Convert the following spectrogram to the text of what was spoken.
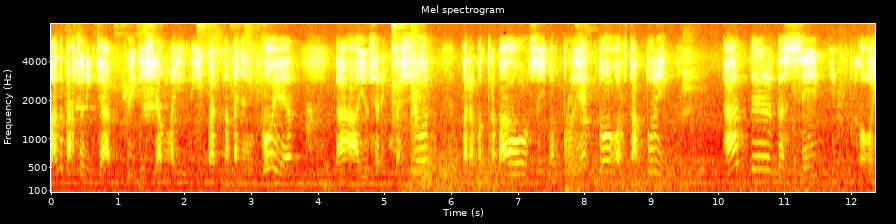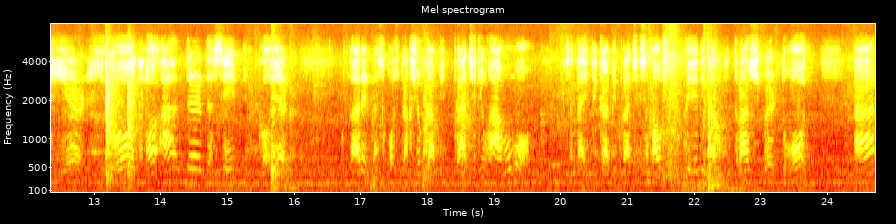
manufacturing job, pwede siyang mailipat ng kanyang employer na ayon sa regulasyon para magtrabaho sa ibang proyekto or factory under the same employer. Yun, ano? Under the same employer. Kunwari, nasa construction ka, may project yung amo mo. Sa Taipei ka, may project sa Kaohsiung, pwede kang i-transfer doon. Ah,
